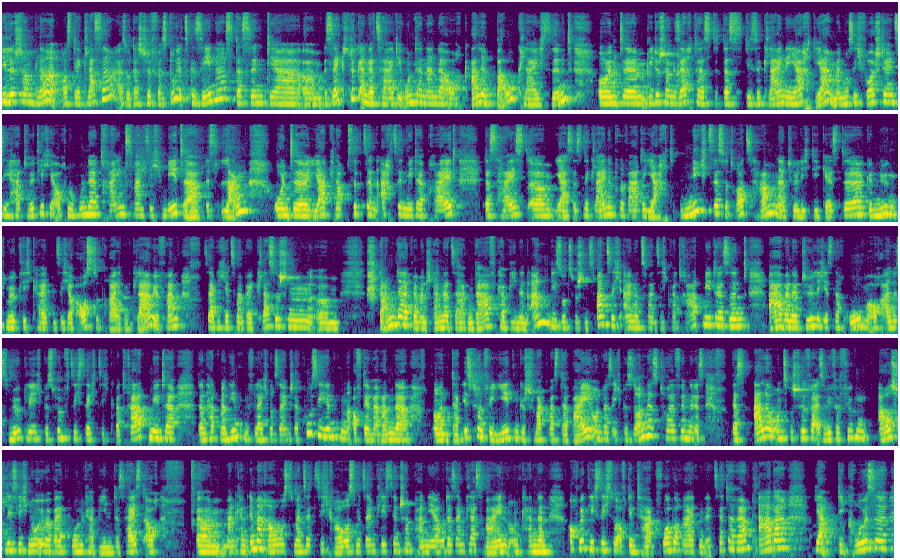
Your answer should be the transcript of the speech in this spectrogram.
die Le Champlain aus der Klasse, also das Schiff, was du jetzt gesehen hast, das sind ja ähm, sechs Stück an der Zahl, die untereinander auch alle baugleich sind. Und ähm, wie du schon gesagt hast, dass diese kleine Yacht, ja, man muss sich vorstellen, sie hat wirklich ja auch nur 123 Meter, ist lang und äh, ja, knapp 17, 18 Meter breit. Das heißt, ähm, ja, es ist eine kleine private Yacht. Nichtsdestotrotz haben natürlich die Gäste genügend Möglichkeiten, sich auch auszubreiten. Klar, wir fangen sage ich jetzt mal, bei klassischen ähm, Standard, wenn man Standard sagen darf, Kabinen an, die so zwischen 20, 21 Quadratmeter sind. Aber natürlich ist nach oben auch alles möglich, bis 50, 60 Quadratmeter. Dann hat man hinten vielleicht noch seinen Jacuzzi hinten auf der Veranda. Und da ist schon für jeden Geschmack was dabei. Und was ich besonders toll finde, ist, dass alle unsere Schiffe, also wir verfügen ausschließlich nur über Balkonkabinen. Das heißt auch, ähm, man kann immer raus, man setzt sich raus mit seinem Gläschen Champagner oder seinem Glas Wein und kann dann auch wirklich sich so auf den Tag vorbereiten etc. Aber ja, die Größe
